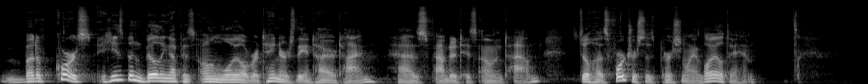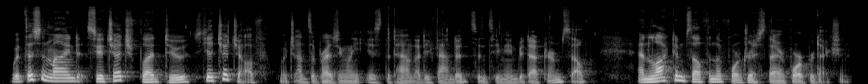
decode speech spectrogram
But of course, he's been building up his own loyal retainers the entire time, has founded his own town, still has fortresses personally loyal to him. With this in mind, Sieciech fled to Sieciechów, which unsurprisingly is the town that he founded since he named it after himself, and locked himself in the fortress there for protection.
